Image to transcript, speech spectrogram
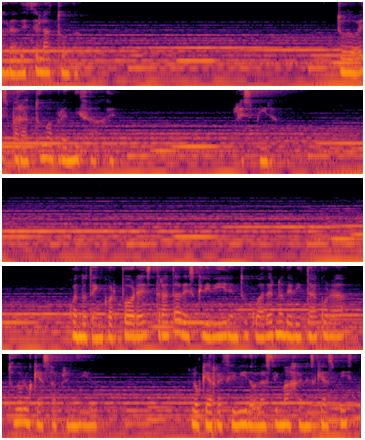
Agradecela toda. Todo es para tu aprendizaje respira. Cuando te incorpores, trata de escribir en tu cuaderno de bitácora todo lo que has aprendido, lo que has recibido, las imágenes que has visto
